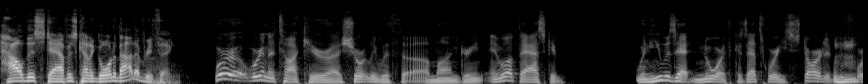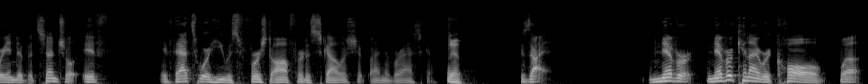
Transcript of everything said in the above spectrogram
how this staff is kind of going about everything. We're we're going to talk here uh, shortly with uh, Ahman Green, and we'll have to ask him when he was at North because that's where he started Mhm. before he ended up at Central. If if that's where he was first offered a scholarship by Nebraska, Yeah. because I never never can I recall. Well,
